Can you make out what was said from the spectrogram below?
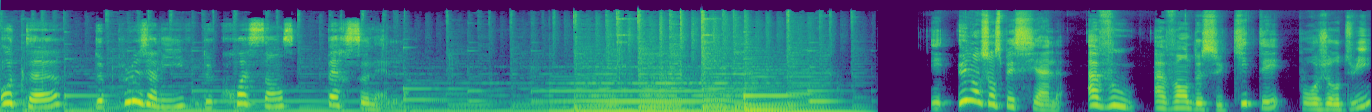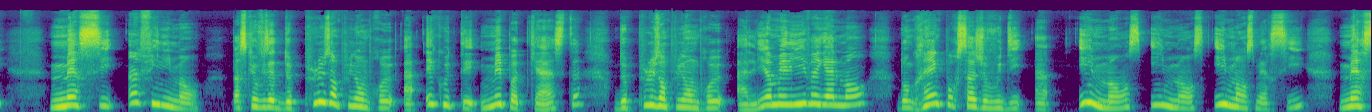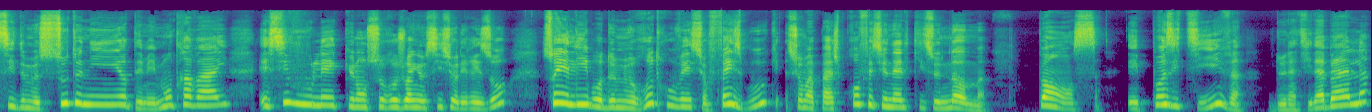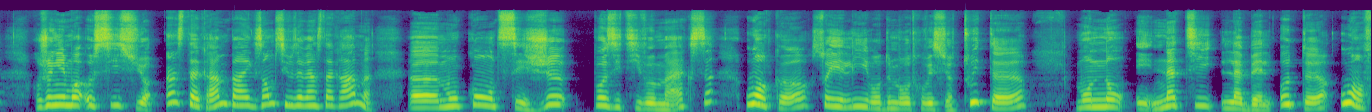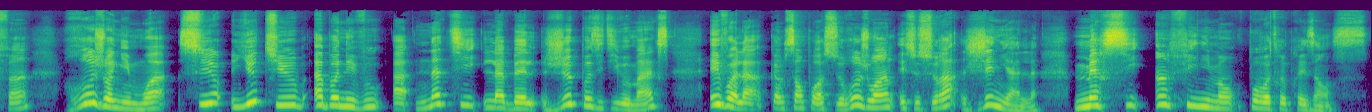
auteure de plusieurs livres de croissance personnelle. Et une mention spéciale à vous avant de se quitter pour aujourd'hui. Merci infiniment parce que vous êtes de plus en plus nombreux à écouter mes podcasts, de plus en plus nombreux à lire mes livres également. Donc rien que pour ça, je vous dis un immense, immense, immense merci. Merci de me soutenir, d'aimer mon travail. Et si vous voulez que l'on se rejoigne aussi sur les réseaux, soyez libre de me retrouver sur Facebook, sur ma page professionnelle qui se nomme Pense et Positive de Nathalie Labelle. Rejoignez-moi aussi sur Instagram, par exemple, si vous avez Instagram. Euh, mon compte, c'est Je Positive au Max. Ou encore, soyez libre de me retrouver sur Twitter. Mon nom est Nati Labelle Auteur. Ou enfin, rejoignez-moi sur YouTube. Abonnez-vous à Nati Labelle Je Positive au Max. Et voilà, comme ça on pourra se rejoindre et ce sera génial. Merci infiniment pour votre présence.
